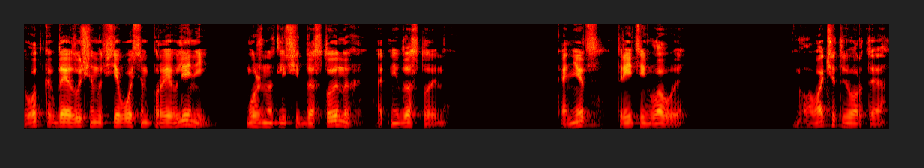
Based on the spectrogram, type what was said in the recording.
И вот когда изучены все восемь проявлений, можно отличить достойных от недостойных. Конец третьей главы. Глава четвертая.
